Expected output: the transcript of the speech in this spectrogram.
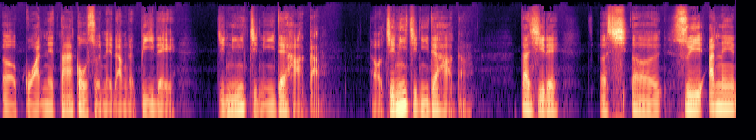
呃管的胆固醇的人的比例，一年一年在下降，好，一年一年在下降，但是呢，呃呃，虽安尼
